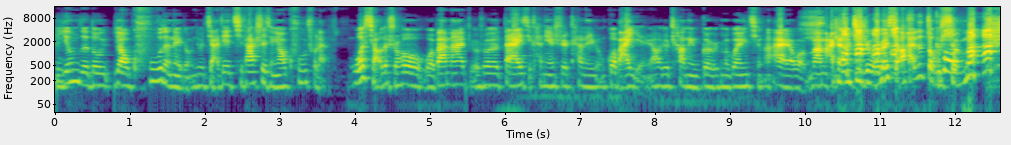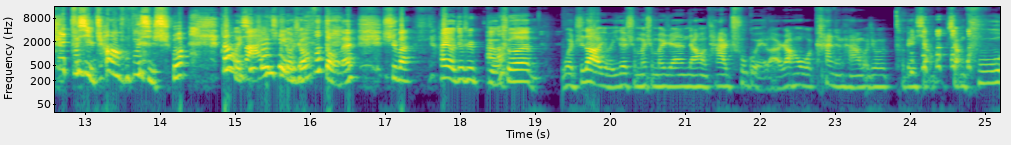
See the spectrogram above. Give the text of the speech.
英子都要哭的那种，就假借其他事情要哭出来。我小的时候，我爸妈，比如说大家一起看电视，看那种过把瘾，然后就唱那个歌，什么关于情啊爱啊，我妈马上就制止我说：“小孩子懂什么？不许唱，不许说。”但我心说这有什么不懂的，是吧？还有就是，比如说我知道有一个什么什么人，然后他出轨了，然后我看见他，我就特别想想哭，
